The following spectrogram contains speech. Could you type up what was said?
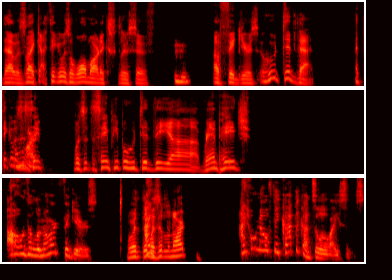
that was like I think it was a Walmart exclusive Mhm. of figures. Who did that? I think it was the same was it the same people who did the uh Rampage? oh, the Lanard figures. Or the, I- was it Lanard? I don't know if they got the Godzilla license.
